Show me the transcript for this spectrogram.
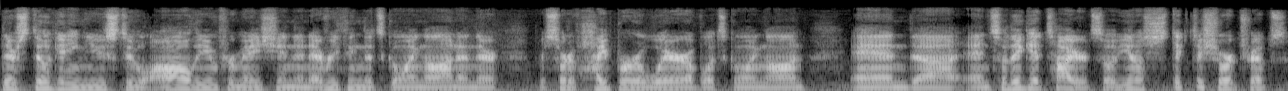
they're still getting used to all the information and everything that's going on and they're they're sort of hyper aware of what's going on. And uh, and so they get tired. So you know stick to short trips.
